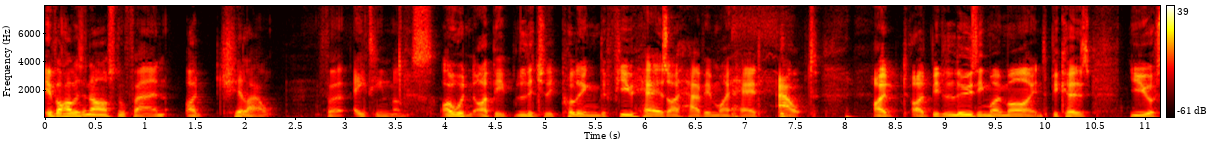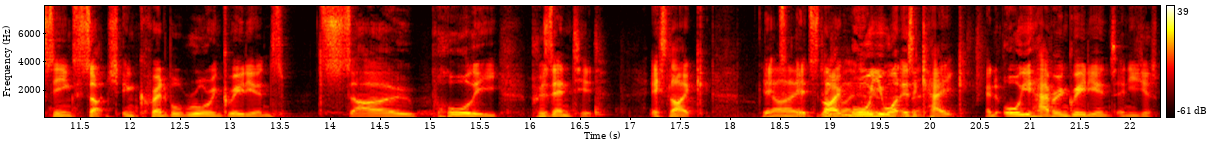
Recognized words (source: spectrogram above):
if I was an Arsenal fan, I'd chill out for 18 months. I wouldn't. I'd be literally pulling the few hairs I have in my head out. I'd I'd be losing my mind because you're seeing such incredible raw ingredients, so poorly presented. It's like Yeah, it's, it's like all you want is a cake, and all you have are ingredients, and you just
